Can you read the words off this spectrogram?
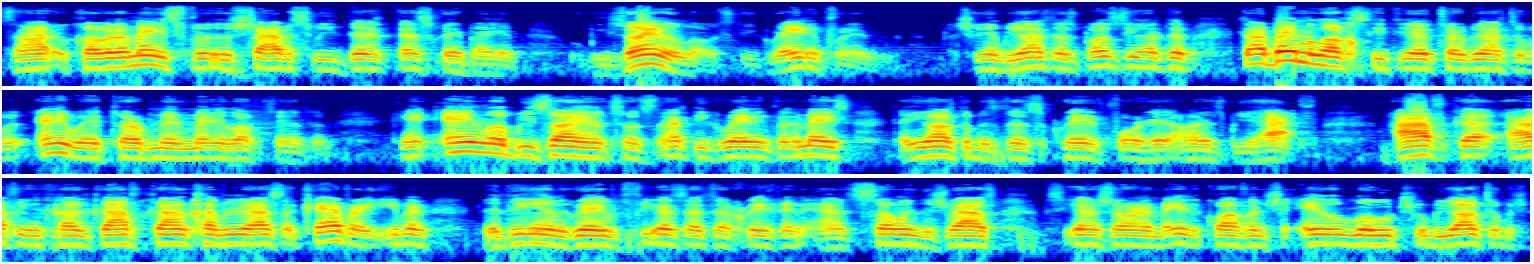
It's not a couple of mesh for the Shabbos. Did that's great by him. We zayin lo. It's degrading for him. She can be on as opposed to yontiv. Tarbei malach siti Torah b'yontiv. But anyway, Torah many many lachs yontiv. Can't ain lo be zayin, so it's not degrading for the mace that yontiv is desecrated for his on his behalf. Even the digging of the grave, and sewing the shrouds, and made the coffin, which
